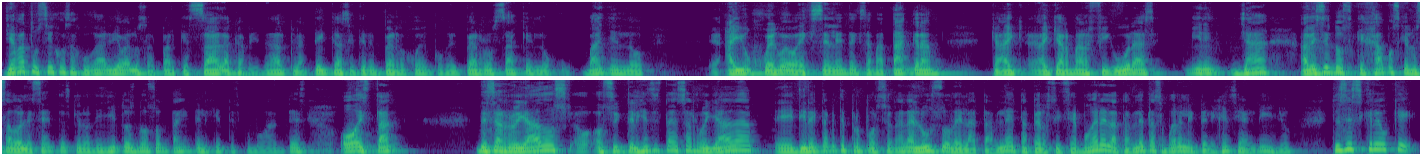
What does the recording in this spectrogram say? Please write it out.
lleva a tus hijos a jugar, llévalos al parque, sal a caminar, platica, si tienen perro, jueguen con el perro, sáquenlo, bañenlo. Eh, hay un juego excelente que se llama Tangram, que hay, hay que armar figuras. Miren, ya a veces nos quejamos que los adolescentes, que los niñitos no son tan inteligentes como antes, o están desarrollados o, su inteligencia está desarrollada eh, directamente proporcional al uso de la tableta, pero si se muere la tableta, se muere la inteligencia del niño. Entonces creo que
